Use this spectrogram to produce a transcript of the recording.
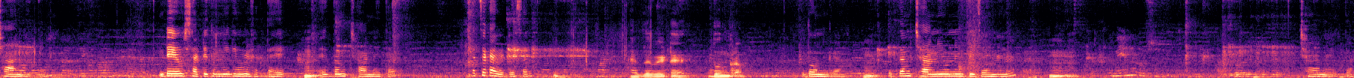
छान आहे तो. देवसाठी तुम्ही घेऊ शकता हे. हम्म. एकदम छान आहे तर ह्याचं काय वेट आहे सर? ह्याचं वेट आहे दोन ग्राम. दोन ग्रॅम एकदम छान युनिक डिझाईन आहे ना छान आहे एकदम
